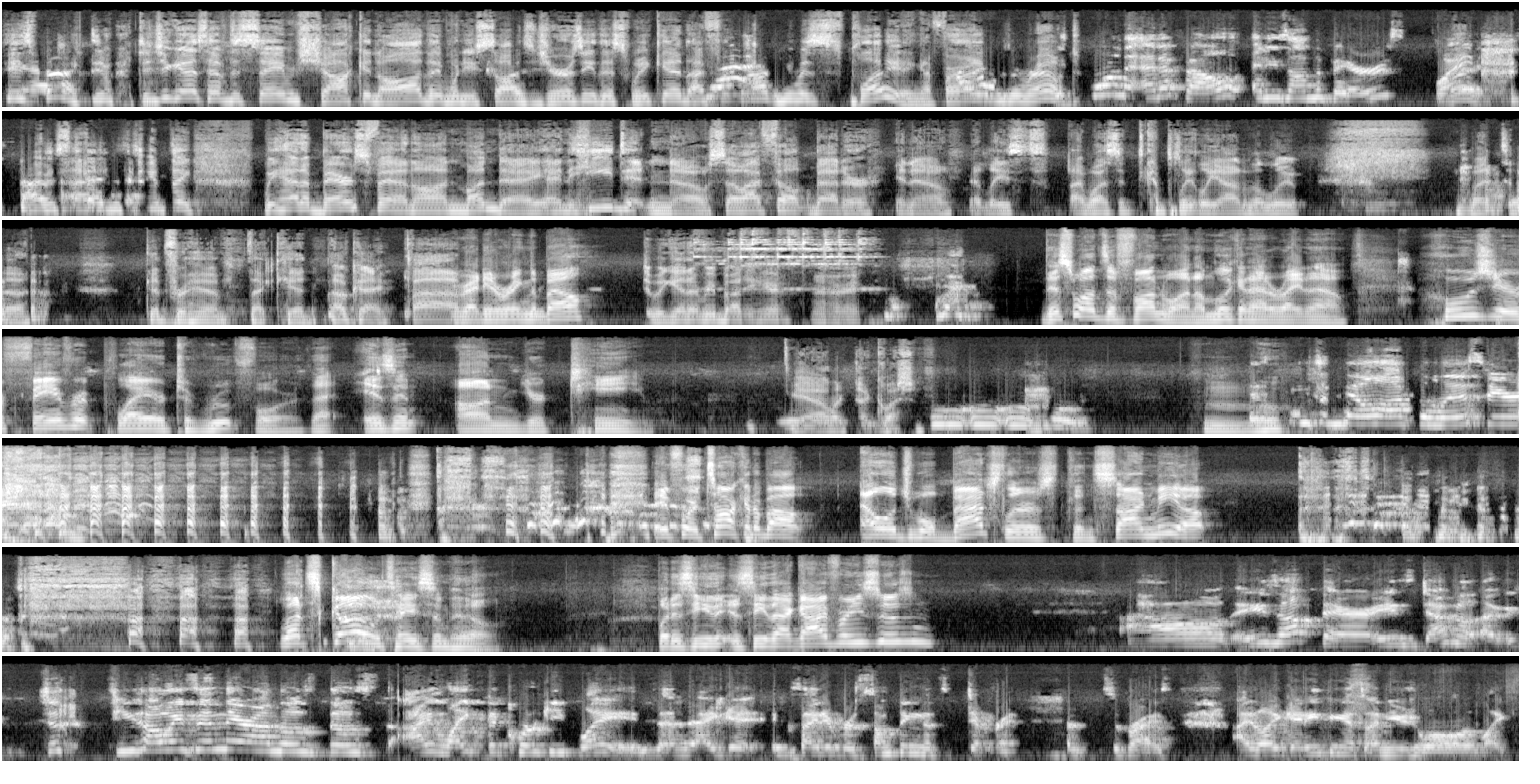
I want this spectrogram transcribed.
He's back. Did, did you guys have the same shock and awe that when you saw his jersey this weekend? I forgot he was playing. I forgot he was around. He's still in the NFL and he's on the Bears. What? Right. I was I had the same thing. We had a Bears fan on Monday and he didn't know. So I felt better, you know, at least I wasn't completely out of the loop. But uh good for him, that kid. Okay. You Uh, ready to ring the bell? did we get everybody here? All right. This one's a fun one. I'm looking at it right now. Who's your favorite player to root for that isn't on your team? Yeah, I like that question. Ooh, ooh, ooh, ooh. Hmm. Is Taysom Hill off the list, Aaron? If we're talking about eligible bachelors, then sign me up. Let's go, Taysom Hill. But is he is he that guy for you, Susan? Oh, he's up there. He's definitely uh, just. He's always in there on those those. I like the quirky plays, and I get excited for something that's different. Surprise! I like anything that's unusual. Like,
